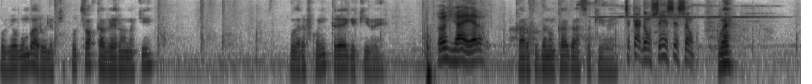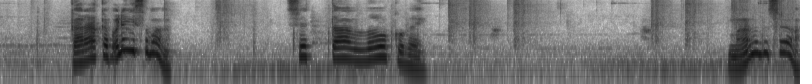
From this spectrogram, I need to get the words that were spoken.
Ouvi algum barulho aqui. Putz, ó a caveirona aqui. A galera ficou entregue aqui, velho. Ô, já era. Cara, eu tô dando um cagaço aqui, velho. Você cagão sem exceção. Ué? Caraca, olha isso, mano. Você tá louco, velho. Mano do céu.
